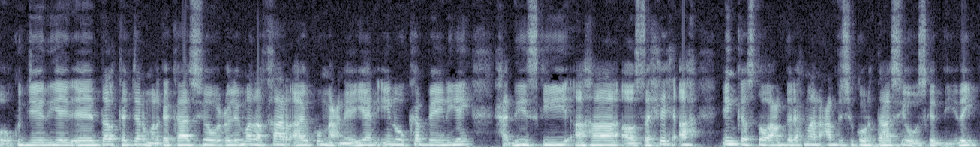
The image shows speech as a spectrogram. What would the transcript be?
oo ku jeediyey ee dalka jarmalka kaasi oo culimmada qaar ay ku macneeyeen inuu ka beeniyey xadiiskii ahaa oo saxiix ah inkastoo cabdiraxmaan cabdishakuur taasi uu iska diiday.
